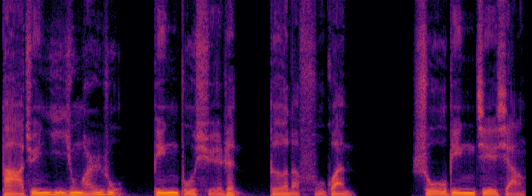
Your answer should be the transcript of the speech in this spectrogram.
大军一拥而入，兵不血刃，得了福关。蜀兵皆降。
